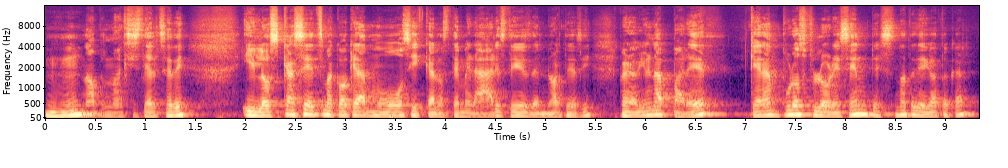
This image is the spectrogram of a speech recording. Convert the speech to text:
Ujú. No, pues no existía el CD. Y los cassettes, me acuerdo que era música, los temerarios, Tigres del Norte y así, pero había una pared que eran puros fluorescentes. ¿No te llegó a tocar?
